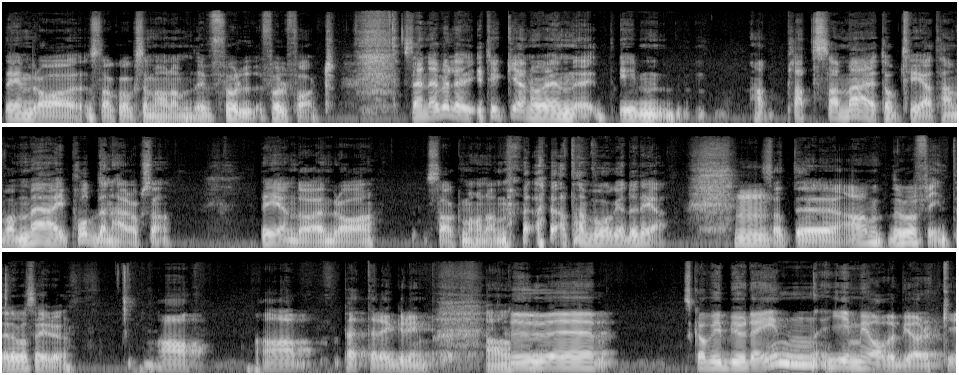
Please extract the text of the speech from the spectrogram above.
Det är en bra sak också med honom. Det är full, full fart. Sen är väl, tycker jag nog en, i, han platsar med i topp tre att han var med i podden här också. Det är ändå en bra sak med honom, att han vågade det. Mm. Så att, eh, ja, det var fint, eller vad säger du? Ja, ja Petter är grym. Ja. Du, eh, ska vi bjuda in Jimmy Avebjörk i,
